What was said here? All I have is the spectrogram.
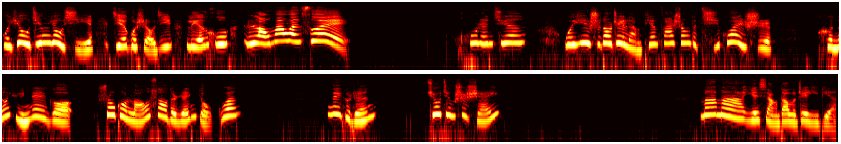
我又惊又喜，接过手机，连呼“老妈万岁”。忽然间，我意识到这两天发生的奇怪事，可能与那个收购牢骚的人有关。那个人究竟是谁？妈妈也想到了这一点，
